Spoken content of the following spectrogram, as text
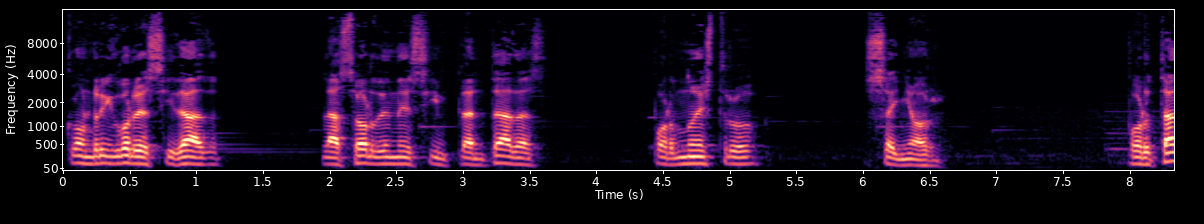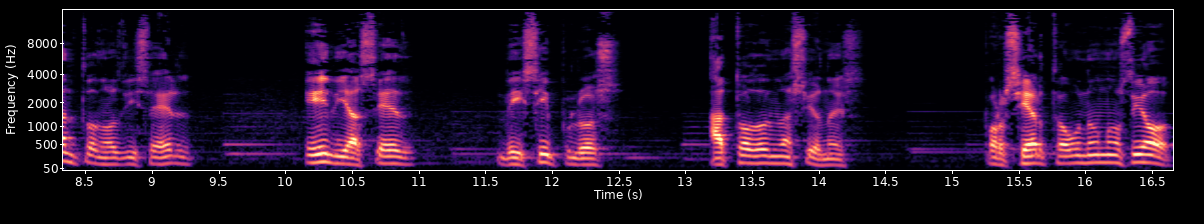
con rigorosidad las órdenes implantadas por nuestro Señor. Por tanto, nos dice Él, id y haced discípulos a todas naciones. Por cierto, a uno nos dio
